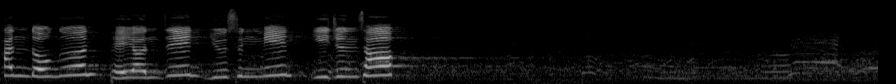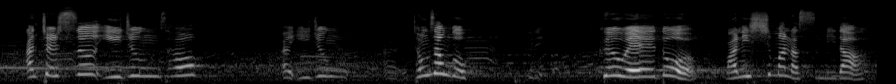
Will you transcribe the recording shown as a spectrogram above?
한동훈, 배현진, 유승민, 이준석, 안철수, 이중석, 아, 이중, 아, 정성국 그 외에도 많이 심어놨습니다.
